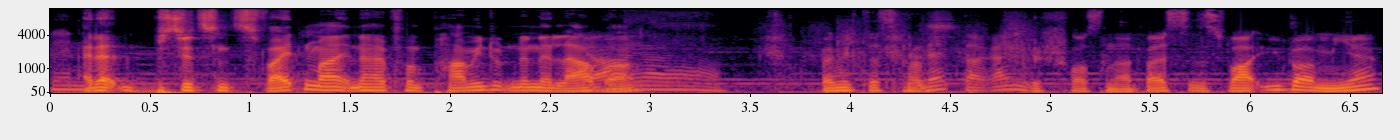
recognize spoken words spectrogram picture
denn? Alter, du bist jetzt zum zweiten Mal innerhalb von ein paar Minuten in der Lava. Ja, ja, ja. Weil mich das. Skelett da reingeschossen hat, weißt du, es war über mir.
